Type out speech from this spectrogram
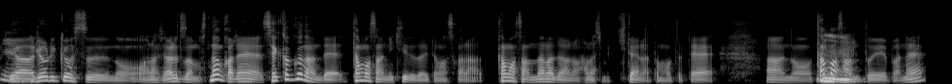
いや料理教室のお話ありがとうございますなんかねせっかくなんでタマさんに来ていただいてますからタマさんならではの話も聞きたいなと思っててあのタマさんといえばね、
